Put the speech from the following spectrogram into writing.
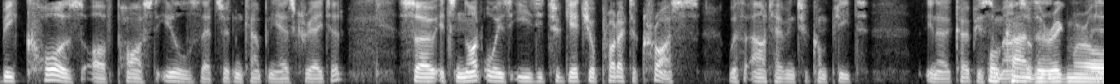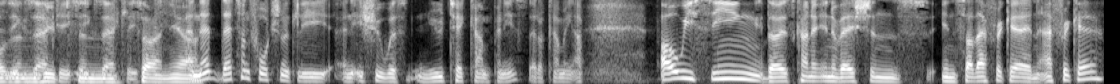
because of past ills that certain company has created. So it's not always easy to get your product across without having to complete, you know, copious All amounts kinds of rigmaroles and exactly, and exactly. so on, yeah. And that, that's unfortunately an issue with new tech companies that are coming up. Are we seeing those kind of innovations in South Africa and Africa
